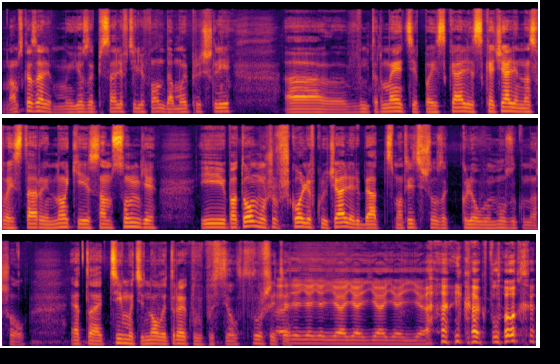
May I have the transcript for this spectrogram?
Нам сказали, мы ее записали в телефон, домой пришли, а, в интернете поискали, скачали на свои старые Nokia, Samsung, и потом уже в школе включали, ребят, смотрите, что за клевую музыку нашел. Это Тимати новый трек выпустил, слушайте. Ай-яй-яй-яй-яй-яй-яй. Как плохо.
